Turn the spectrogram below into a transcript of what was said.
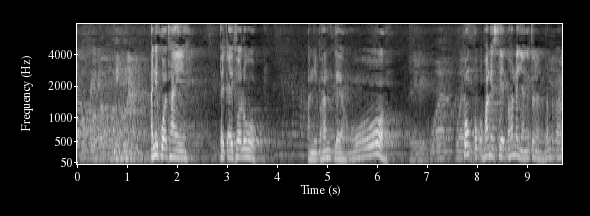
ต้องห้องคไปรัวเป็นก็มีห้องน้อันนี้ครัวไทย ไปไกลทั่วโลก อันนี้พันแล้ว โอ้ำอันนี้เป็นครัวครัวป้องกบพันในเศษพันในอย่างนี้ตัวนั้นพันพัน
